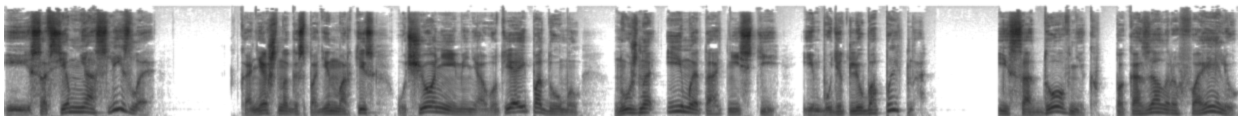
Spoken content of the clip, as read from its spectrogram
и совсем не ослизлое. Конечно, господин Маркиз ученее меня, вот я и подумал, нужно им это отнести, им будет любопытно. И садовник показал Рафаэлю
